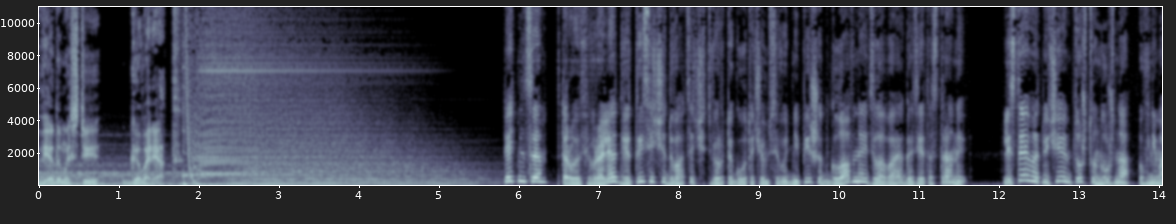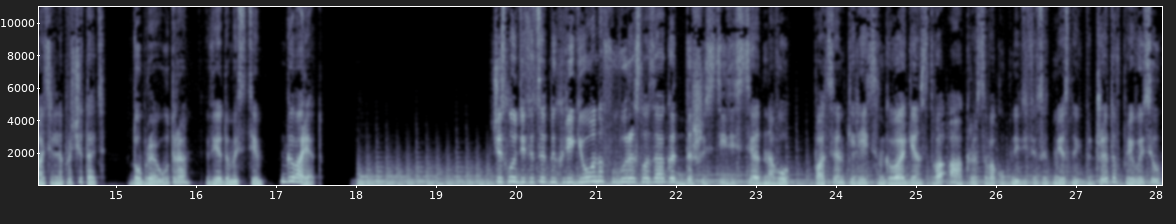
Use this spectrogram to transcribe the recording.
Ведомости говорят. Пятница, 2 февраля 2024 год, о чем сегодня пишет главная деловая газета страны. Листаем и отмечаем то, что нужно внимательно прочитать. Доброе утро, ведомости, говорят. Число дефицитных регионов выросло за год до 61. По оценке рейтингового агентства «Акро» совокупный дефицит местных бюджетов превысил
